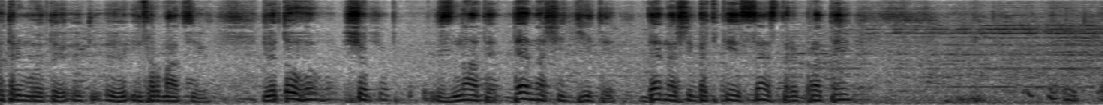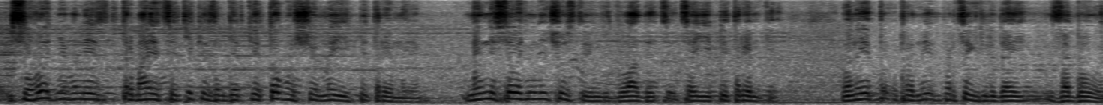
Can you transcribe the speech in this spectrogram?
отримувати е, інформацію для того, щоб знати, де наші діти, де наші батьки, сестри, брати. Сьогодні вони тримаються тільки завдяки тому, що ми їх підтримуємо. Ми не сьогодні не чувствуємо від влади цієї підтримки. Вони про про цих людей забули.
